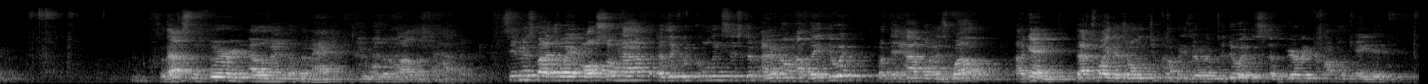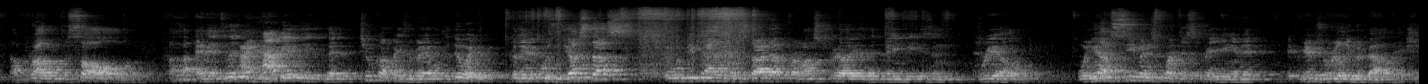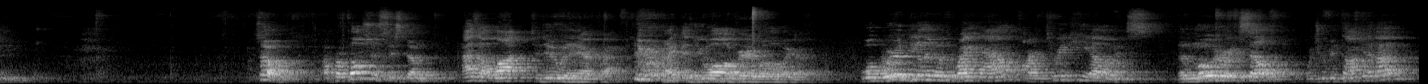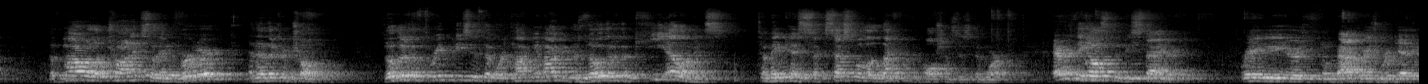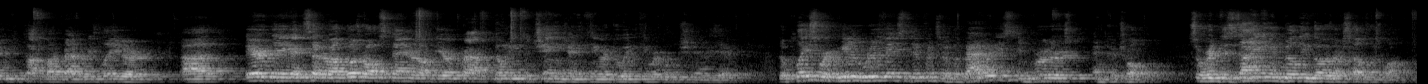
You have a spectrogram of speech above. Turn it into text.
So that's the third element of the magic, if you will, that allows this to happen. Siemens, by the way, also have a liquid cooling system. I don't know how they do it, but they have one as well. Again, that's why there's only two companies that are able to do it. This is a very complicated uh, problem to solve. Uh, and I'm happy that two companies have been able to do it, because if it was just us, it would be kind of a startup from Australia that maybe isn't real. When you have Siemens participating in it, it gives really good validation. So, a propulsion system has a lot to do with an aircraft, right, as you all are very well aware. What we're dealing with right now are three key elements. The motor itself, which we've been talking about, the power electronics, so the inverter, and then the controller. Those are the three pieces that we're talking about because those are the key elements to make a successful electric propulsion system work. Everything else can be standard. Radiators, you know, batteries we're getting, we can talk about batteries later. Uh, air data, etc. Those are all standard off the aircraft. No need to change anything or do anything revolutionary there. The place where it really, really makes a difference are the batteries, inverters, and control. So we're designing and building those ourselves as well.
